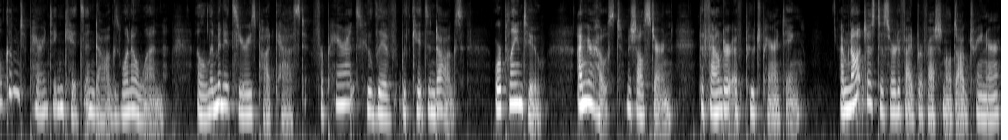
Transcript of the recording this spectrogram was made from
Welcome to Parenting Kids and Dogs 101, a limited series podcast for parents who live with kids and dogs, or plan to. I'm your host, Michelle Stern, the founder of Pooch Parenting. I'm not just a certified professional dog trainer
